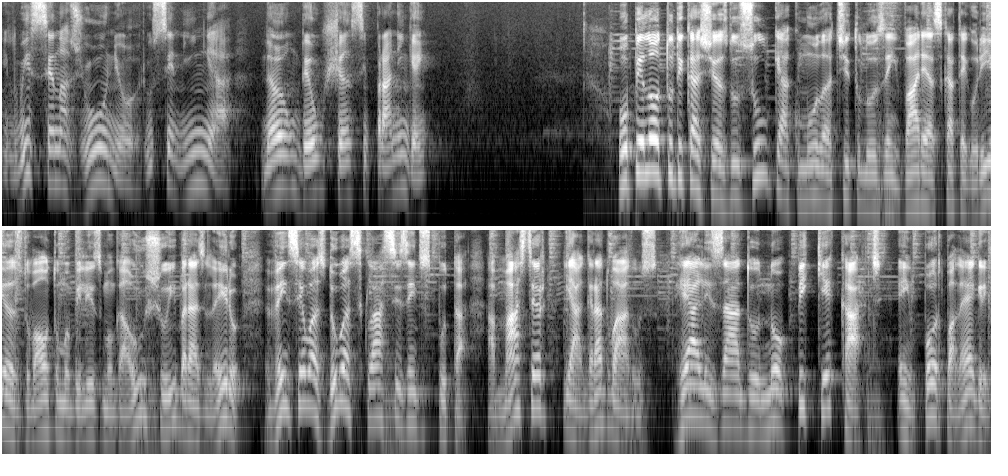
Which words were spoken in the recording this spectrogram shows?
e Luiz Sena Júnior, o Seninha, não deu chance para ninguém. O piloto de Caxias do Sul, que acumula títulos em várias categorias do automobilismo gaúcho e brasileiro, venceu as duas classes em disputa, a Master e a Graduados. Realizado no Piquet Kart, em Porto Alegre,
